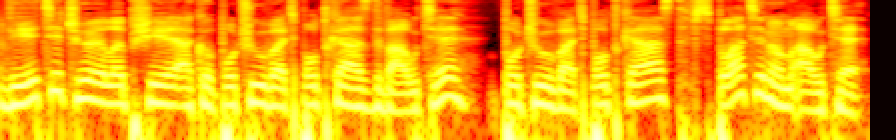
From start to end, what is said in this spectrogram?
Viete, čo je lepšie ako počúvať podcast v aute? Počúvať podcast v splatenom aute.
